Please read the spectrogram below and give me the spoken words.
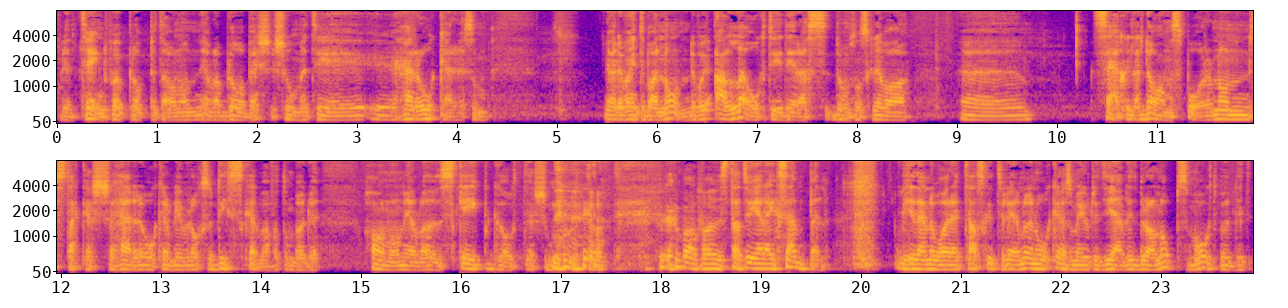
blev trängd på upploppet av någon jävla blåbärstjomme till eh, herråkare som Ja det var inte bara någon, det var ju alla åkte i deras, de som skulle vara eh, särskilda damspår. Och någon stackars herråkare blev väl också diskad bara för att de behövde ha någon jävla scapegoat eftersom bara för att statuera exempel. Vilket ändå var rätt taskigt för det är ändå en åkare som har gjort ett jävligt bra lopp som har åkt på lite,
